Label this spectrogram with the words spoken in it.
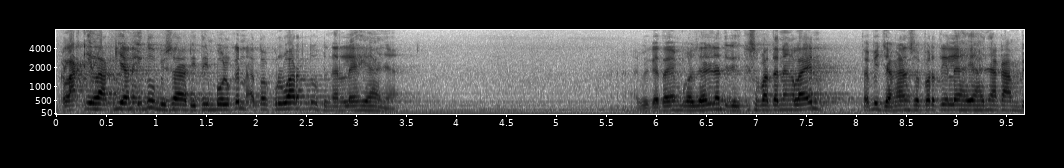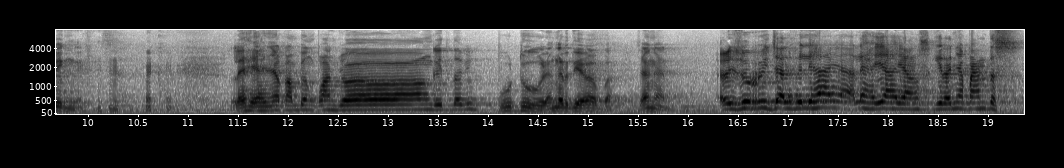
Kelaki-lakian itu bisa ditimbulkan atau keluar tuh dengan lehyanya. Tapi kata Imam Ghazali nanti di kesempatan yang lain tapi jangan seperti lehyahnya kambing. Lehyahnya kambing panjang gitu tapi budu ngerti apa jangan. Izur rijal fil ya lehyah yang sekiranya pantas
